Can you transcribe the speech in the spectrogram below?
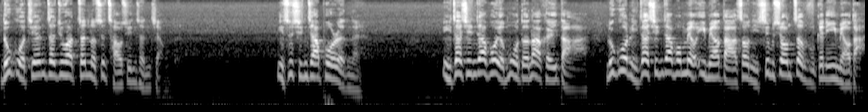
如果今天这句话真的是曹新成讲的，你是新加坡人呢？你在新加坡有莫德纳可以打。啊如果你在新加坡没有疫苗打的时候，你希不希望政府给你疫苗打？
